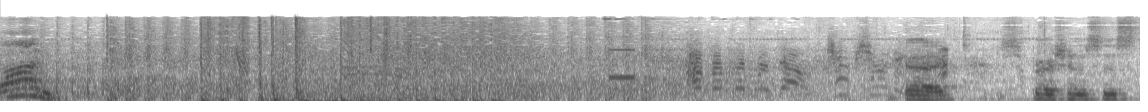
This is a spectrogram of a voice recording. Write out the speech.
Run! Got a suppression assist.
